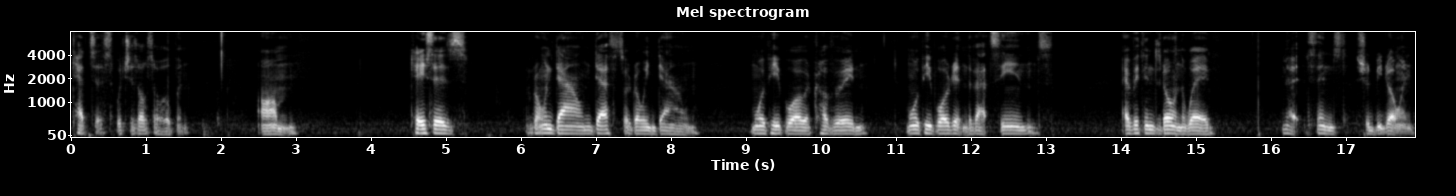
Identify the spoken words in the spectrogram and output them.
Texas, which is also open. Um, cases are going down, deaths are going down, more people are recovering, more people are getting the vaccines. Everything's going the way that things should be going.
